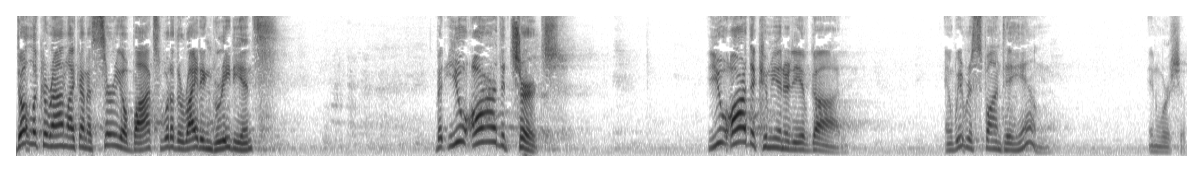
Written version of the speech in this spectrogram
Don't look around like on a cereal box. What are the right ingredients? But you are the church. You are the community of God. And we respond to Him in worship.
